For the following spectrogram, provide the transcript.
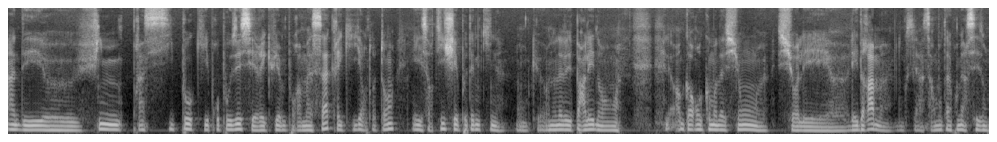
un des euh, films principaux qui est proposé, c'est Requiem pour un massacre, et qui, entre-temps, est sorti chez Potemkin. Donc euh, on en avait parlé dans encore recommandation euh, sur les, euh, les drames. Donc ça remonte à la première saison.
